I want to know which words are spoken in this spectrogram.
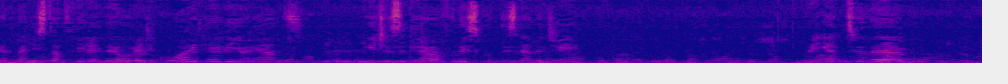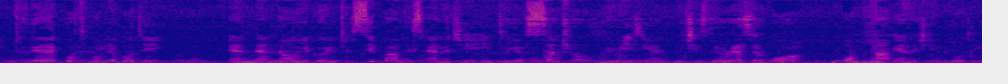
And when you start feeling they're already quite heavy, your hands, you just carefully scoop this energy, bring it to the to the bottom of your body, and then now you're going to zip up this energy into your central meridian, which is the reservoir of yang energy in the body.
